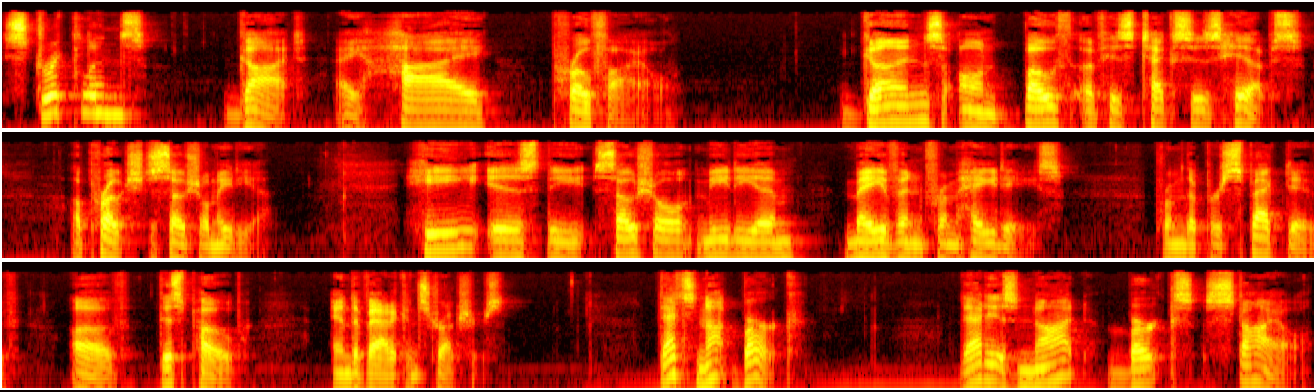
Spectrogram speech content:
Strickland's got a high profile, guns on both of his Texas hips approach to social media. He is the social media maven from Hades from the perspective of this Pope and the Vatican structures. That's not Burke. That is not Burke's style.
